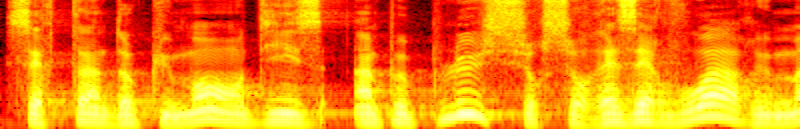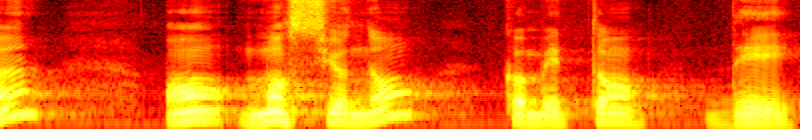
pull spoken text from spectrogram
Certains documents en disent un peu plus sur ce réservoir humain en mentionnant comme étant des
